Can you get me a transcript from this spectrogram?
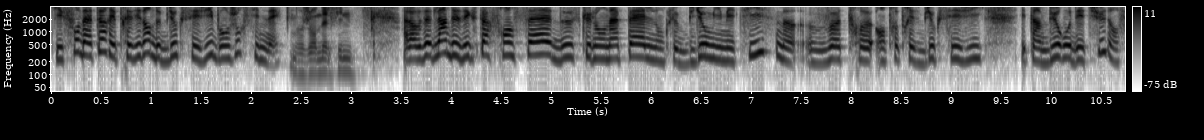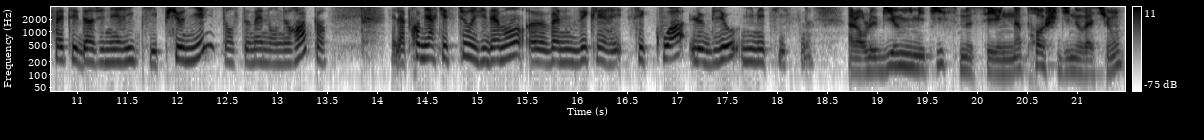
qui est fondateur et président de Bioxégie. Bonjour Sidney. Bonjour Delphine. Alors vous êtes l'un des experts français de ce que l'on appelle donc le biomimétisme. Votre entreprise Bioxégie est un bureau d'études en fait et d'ingénierie qui est pionnier dans ce domaine en Europe. Et la première question évidemment euh, va nous éclairer. C'est quoi le biomimétisme Alors le biomimétisme, c'est une approche d'innovation,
